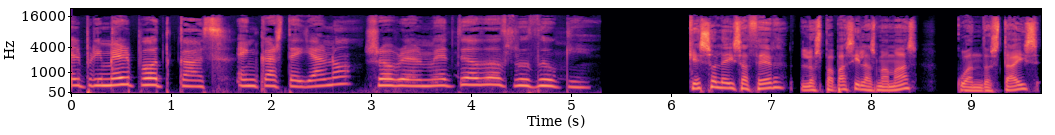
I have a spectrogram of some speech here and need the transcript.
el primer podcast en castellano sobre el método Suzuki. ¿Qué soléis hacer los papás y las mamás cuando estáis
